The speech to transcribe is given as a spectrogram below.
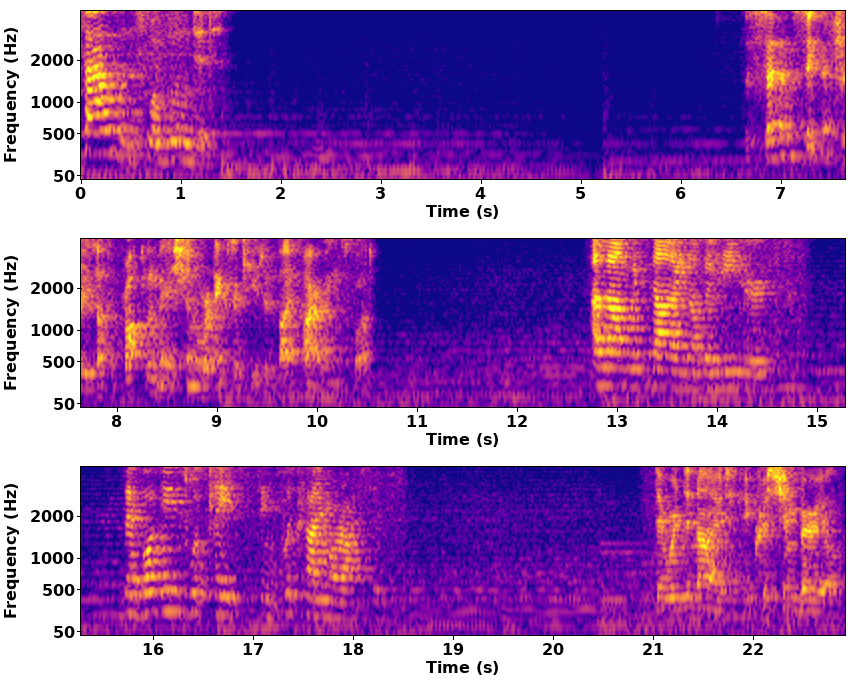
Thousands were wounded. The seven signatories of the proclamation were executed by firing squad. Along with nine other leaders. Their bodies were placed in quicklime or acid. They were denied a Christian burial.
